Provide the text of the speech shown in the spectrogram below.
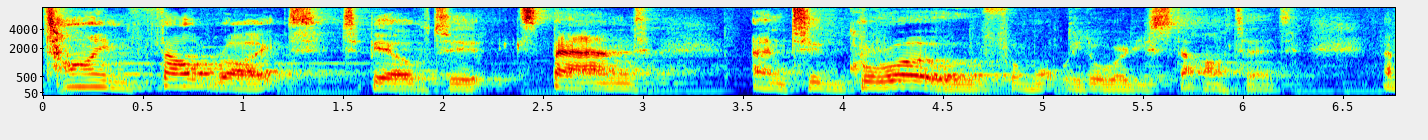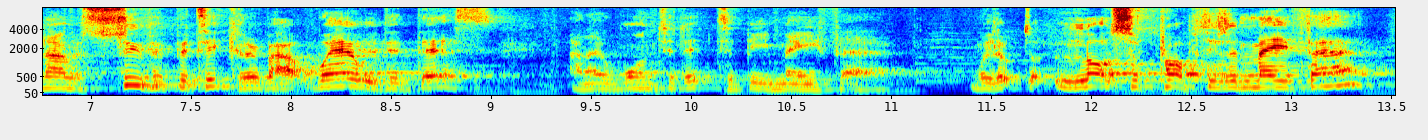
time felt right to be able to expand and to grow from what we'd already started. And I was super particular about where we did this and I wanted it to be Mayfair. We looked at lots of properties in Mayfair,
